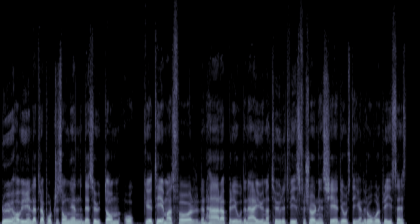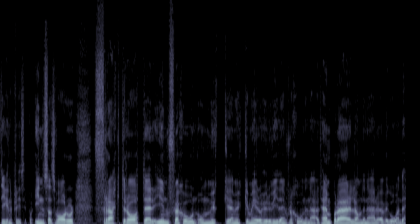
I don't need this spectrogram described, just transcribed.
Nu har vi ju inlett rapportsäsongen dessutom och Eh, temat för den här perioden är ju naturligtvis försörjningskedjor, stigande råvarupriser, stigande priser på insatsvaror, fraktrater, inflation och mycket, mycket mer och huruvida inflationen är temporär eller om den är övergående.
